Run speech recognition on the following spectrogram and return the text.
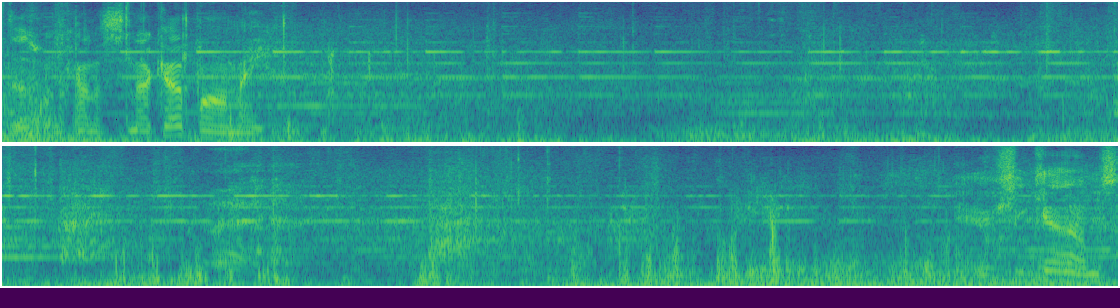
this one kind of snuck up on me. Here she comes.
